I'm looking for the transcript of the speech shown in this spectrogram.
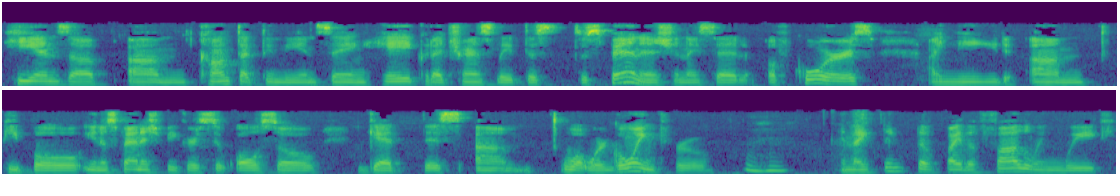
he ends up um, contacting me and saying, "Hey, could I translate this to Spanish?" And I said, "Of course." I need um, people, you know, Spanish speakers to also get this um, what we're going through. Mm-hmm. And I think that by the following week,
